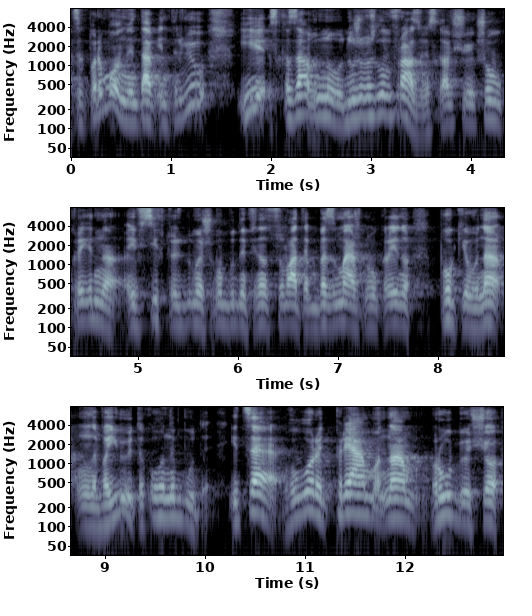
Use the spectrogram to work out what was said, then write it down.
цих перемовин він дав інтерв'ю і сказав ну дуже важливу фразу. Він сказав, що якщо Україна і всі хтось думає, що ми будемо фінансувати безмежно Україну, поки вона воює, такого не буде. І це говорить прямо нам Рубіо, що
